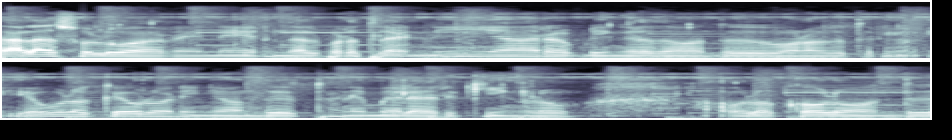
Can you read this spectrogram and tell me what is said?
Thala சொல்லுவார் என்ன இருந்தால் படத்தில் நீ யார்? அப்படிங்கிறத வந்து உனக்கு தெரியும். எவ்வளோக்கு எவ்வளோ நீங்கள் வந்து தனிமையில் இருக்கீங்களோ அவ்வளோக்கு அவ்வளோ வந்து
